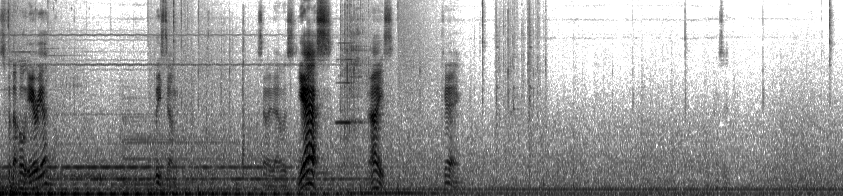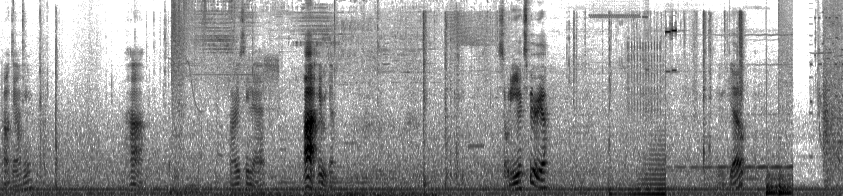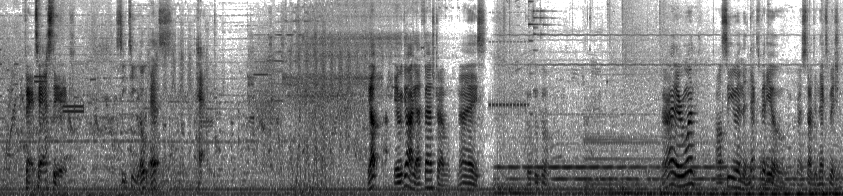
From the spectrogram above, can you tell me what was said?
This is for the whole area? Please tell me. Something that was. Yes! Nice. Okay. Where is it? Oh, down here? Aha. Already seen that. Ah, here we go. Sony Xperia. go. Fantastic. CTOS. Hat. Yep, here we go. I got fast travel. Nice. Cool, cool, cool. Alright, everyone. I'll see you in the next video. We're going to start the next mission.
